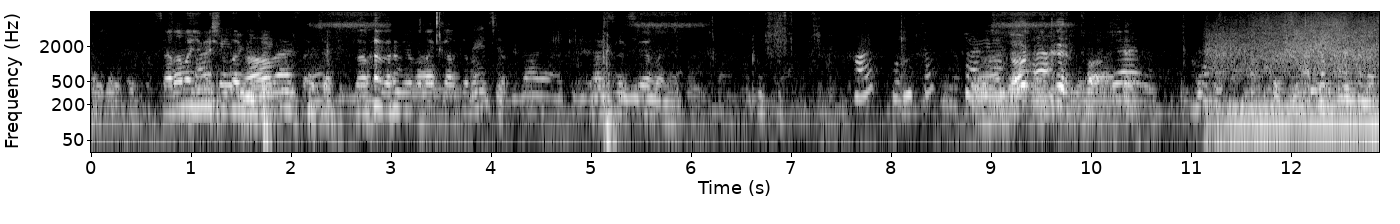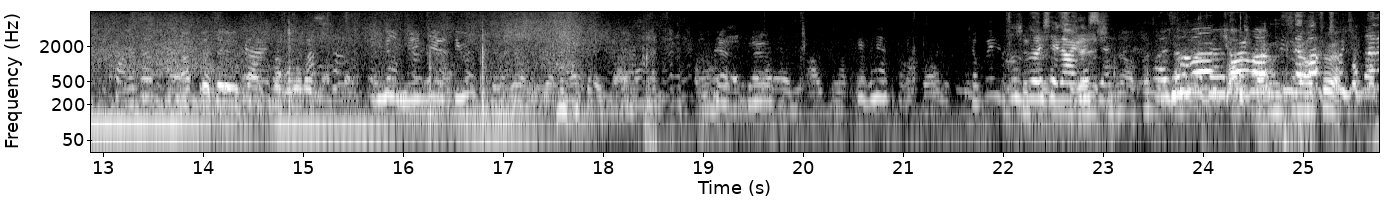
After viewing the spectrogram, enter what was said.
Durdu. Sen ama yine şuradan gözüküyorsun. Zarar vermeye falan kalkalım. Nasıl sevmem. Sus böyle şeyler yaşa. Tamam kör vaktinde bak çocukları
